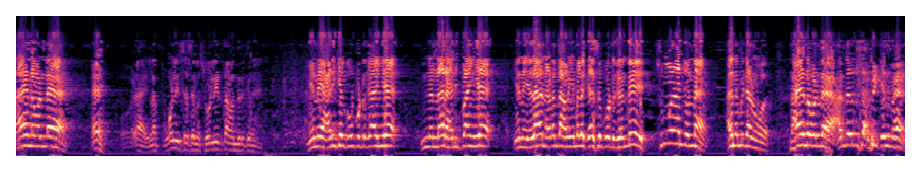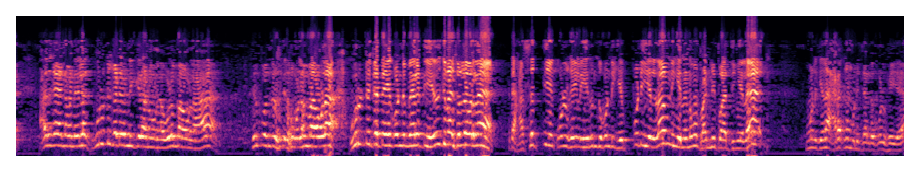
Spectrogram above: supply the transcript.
நான் என்ன பண்ணேன்? எல்லாம் போலீஸ் ஸ்டேஷன்ல சொல்லிட்டு தான் வந்திருக்கிறேன். என்னை அடிக்க கூப்பிட்டுருக்காங்க. இன்ன நேரம் அடிப்பாங்க. என்ன ஏதாவது நடந்தா அவங்க மேல கேச போட்டுக்கிறது சும்மா நான் சொன்னேன். அது நம்பிட்டானுங்க. நான் என்ன பண்ணேன்? அந்த இடத்துல சமைக்கணுமே அதுக்காக என்ன பண்ண எல்லாம் உருட்டு கட்டை நிக்கிறானுங்க. உளமாவலாம் திருப்பந்தூரத்தில் உளமாவலாம் உருட்டு கட்டையை கொண்டு மிரட்டி எதுக்கு நான் சொல்ல வர்றேன்? அசத்திய கொள்கையில இருந்து கொண்டு எப்படி எல்லாம் நீங்க என்னமோ பண்ணி பாத்தீங்களே உங்களுக்கு எதாவது அடக்க முடிஞ்சா அந்த கொள்கையை?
